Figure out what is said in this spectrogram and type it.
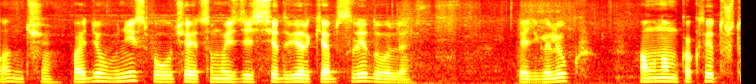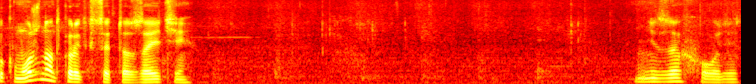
Ладно, что. Пойдем вниз. Получается, мы здесь все дверки обследовали. Пять глюк. А нам как-то эту штуку можно открыть, кстати, зайти? Не заходит.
